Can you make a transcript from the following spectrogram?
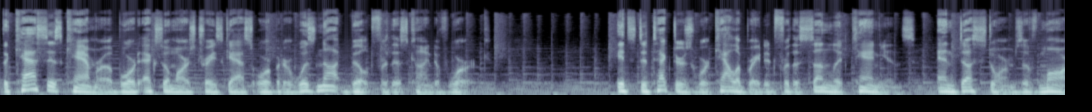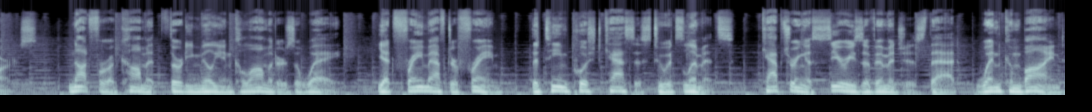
The CaSSIS camera aboard ExoMars Trace Gas Orbiter was not built for this kind of work. Its detectors were calibrated for the sunlit canyons and dust storms of Mars, not for a comet 30 million kilometers away. Yet frame after frame, the team pushed CaSSIS to its limits, capturing a series of images that, when combined,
